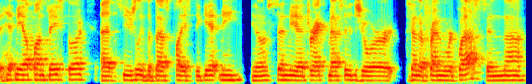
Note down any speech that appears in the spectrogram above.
hit me up on Facebook. That's usually the best place to get me. You know, send me a direct message or send a friend request, and uh,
